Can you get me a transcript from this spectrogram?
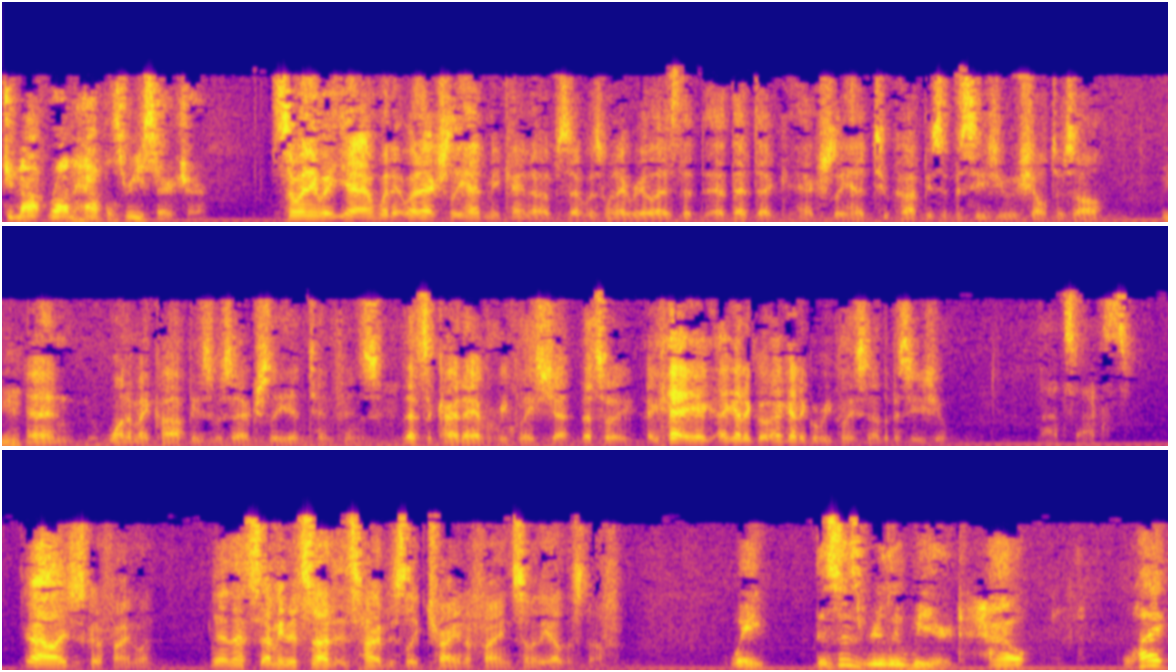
Do not run Hapless Researcher. So anyway, yeah, what what actually had me kind of upset was when I realized that that deck actually had two copies of Besiege You, Shelters All, Mm. and one of my copies was actually in Tin Fins. That's a card I haven't replaced yet. That's what I, I, I gotta go. I gotta go replace another Besiege You. That sucks. Well, I just gotta find one, and that's. I mean, it's not as hard as like trying to find some of the other stuff. Wait, this is really weird. How? What?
